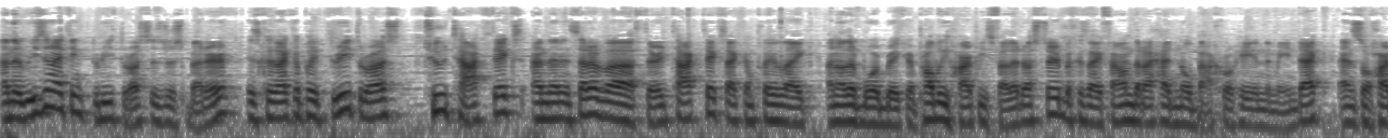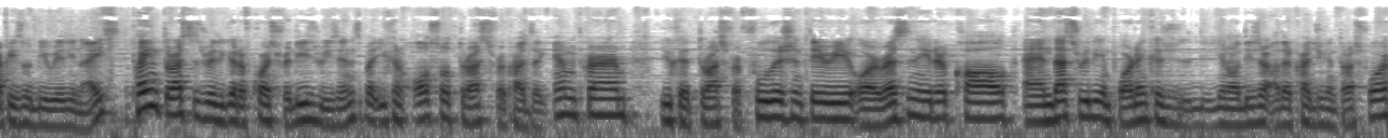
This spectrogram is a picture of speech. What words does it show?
And the reason I think three thrust is just better is because I can play three thrust, two tactics, and then instead of a third tactics, I can play like another board breaker, probably Harpy's Feather Duster because I found that I had no back row hate in the main deck, and so Harpies would be really nice. Playing Thrust is really good, of course, for these reasons, but you can also Thrust for cards like Imperm, you could Thrust for Foolish in theory, or Resonator Call, and that's really important because, you know, these are other cards you can Thrust for.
